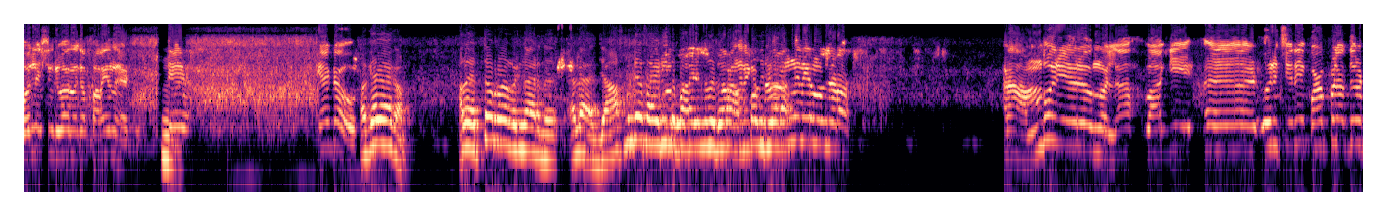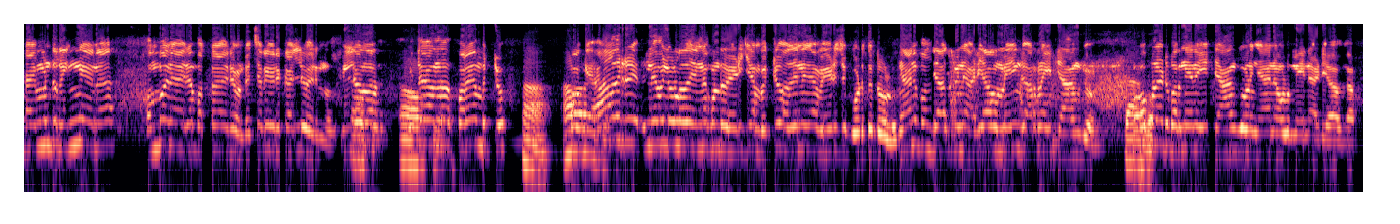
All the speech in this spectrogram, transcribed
ഒരു ലക്ഷം രൂപ എന്നൊക്കെ പറയുന്നു കേട്ടു. കേട്ടോ? കേക്കാവോ അത് എത്ര രൂപ റിംഗ് ആയിരുന്നു അല്ല ജാസ്മിന്റെ സൈഡിൽ പറയുന്നത് അങ്ങനെയൊന്നുമില്ലടാ. എടാ അമ്പത് രൂപ ഒന്നുമല്ല ബാക്കി ഒരു ചെറിയ കുഴപ്പമില്ലാത്ത ഒരു ഡയമണ്ട് റിങ് തന്നെ ഒമ്പതിനായിരം പത്തായിരം ഉണ്ട്. ചെറിയൊരു കല്ല് വരുന്നത് ഇല്ലെന്ന് പറയാൻ പറ്റുമോ ആ ഓക്കെ ആ ഒരു ലെവലുള്ളത് എന്നെ കൊണ്ട് മേടിക്കാൻ പറ്റും? അതിനെ ഞാൻ മേടിച്ച് കൊടുത്തിട്ടുള്ളൂ. ഞാനിപ്പോ ജാസ്മിനെ അടിയാവും. മെയിൻ കാരണം ഈ ടാങ്ക്. ഓപ്പൺ ആയിട്ട് പറഞ്ഞാൽ ഈ ടാങ്ക് ഞാൻ അവൾ മെയിൻ അടിയാവും കാരണം.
